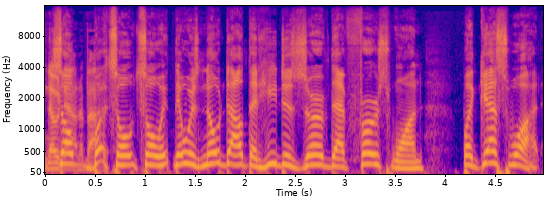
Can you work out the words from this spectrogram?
No so, doubt about but, it. So, so there was no doubt that he deserved that first one. But guess what?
